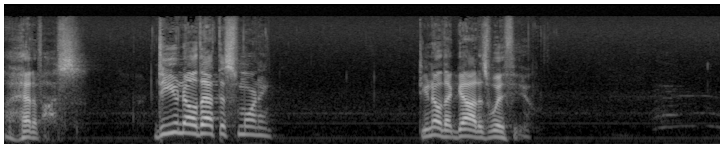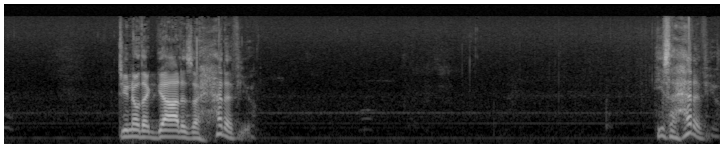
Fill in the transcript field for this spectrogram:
ahead of us. Do you know that this morning? Do you know that God is with you? Do you know that God is ahead of you? He's ahead of you.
